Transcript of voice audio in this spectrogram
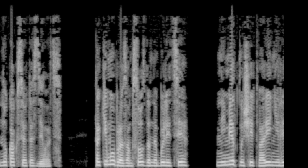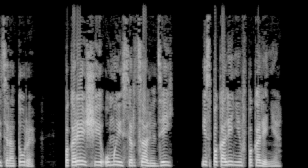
Но как все это сделать? Каким образом созданы были те немеркнущие творения литературы, покоряющие умы и сердца людей из поколения в поколение.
